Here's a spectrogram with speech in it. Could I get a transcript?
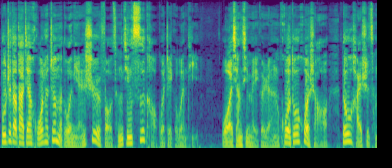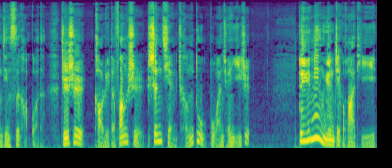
不知道大家活了这么多年，是否曾经思考过这个问题？我相信每个人或多或少都还是曾经思考过的，只是考虑的方式、深浅程度不完全一致。对于命运这个话题，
